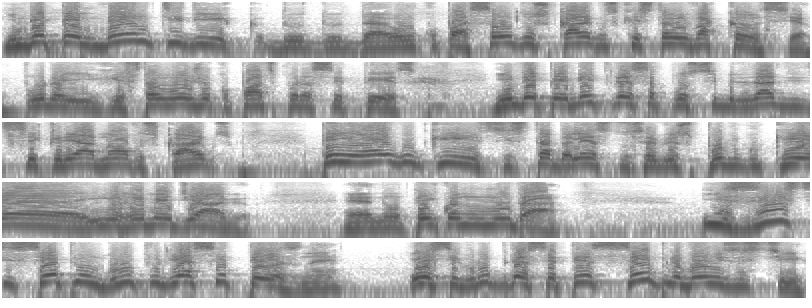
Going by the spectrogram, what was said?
Independente de, do, do, da ocupação dos cargos que estão em vacância, por aí, que estão hoje ocupados por ACTs, independente dessa possibilidade de se criar novos cargos, tem algo que se estabelece no serviço público que é irremediável. É, não tem como mudar. Existe sempre um grupo de ACTs, né? esse grupo de ACT sempre vão existir.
